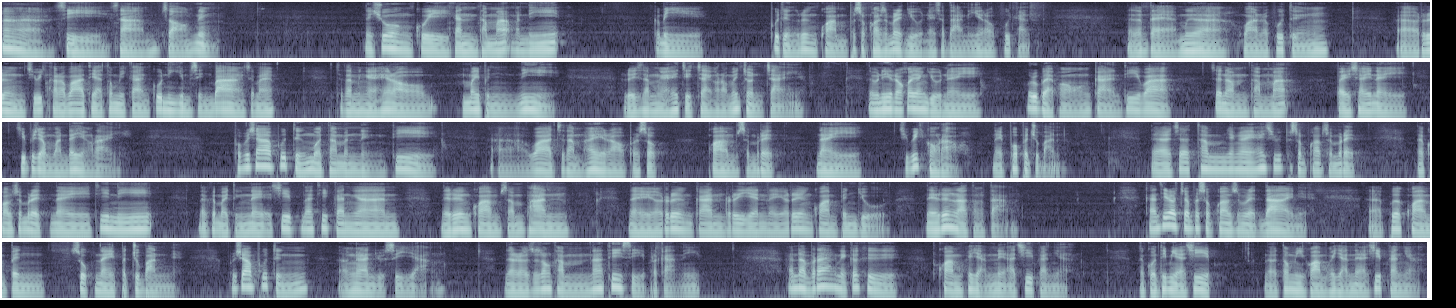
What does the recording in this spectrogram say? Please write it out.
5 4 3 2 1 ในช่วงคุยกันธรรมะวันนี้ ก็มีพูดถึงเรื่องความประสบความสำเร็จอยู่ในสัปดาห์นี้เราพูดกัน ตั้งแต่เมื่อวานเราพูดถึงเรื่องชีวิตคารวะที่อาจต้องมีการกู้หนี้ยืมสินบ้างใช่ไหมจะทำยังไงให้เราไม่เป็นหนี้หรือทำยังไงให้จิตใจของเราไม่จนใจในวันนี้เราก็ยังอยู่ในรูปแบบของการที่ว่าจะนำธรรมะไปใช้ใน ชีวิตประจำวันได้อย่างไร พระพุทธเจ้าพูดถึงหมวดธรรมอันหนึ่งที่ว่าจะทำให้เราประสบความสำเร็จในชีวิตของเราในพบปัจจุบัน จะทำยังไงให้ชีวิตประสบความสำเร็จ แต่ความสำเร็จในที่นี้นก็หมายถึงในอาชีพหน้าที่การงาน ในเรื่องความสัมพันธ์ ในเรื่องการเรียนในเรื่องความเป็นอยู่ ในเรื่องราวต่างๆ การที่เราจะประสบความสำเร็จได้เนี่ย เพื่อความเป็นสุขในปัจจุบันเนี่ยพระเจ้าพูดถึงงานอยู่ 4 อย่างเราจะต้องทำหน้าที่ 4 ประการนี้ อันดับแรกเนี่ยก็คือความขยันในอาชีพการงานคนที่มีอาชีพเราต้องมีความขยันในอาชีพการงาน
